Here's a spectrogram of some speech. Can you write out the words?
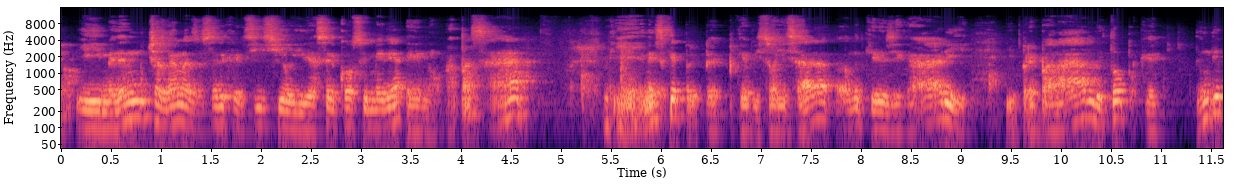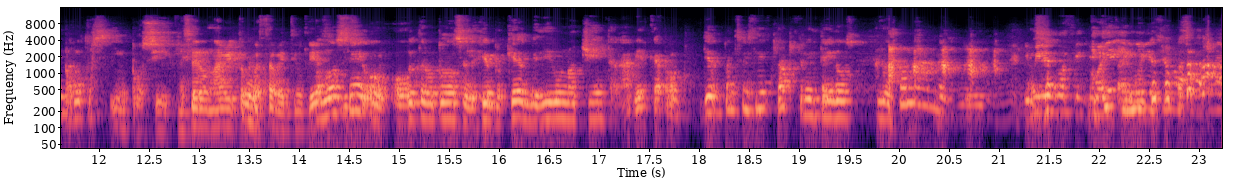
no. y me den muchas ganas de hacer ejercicio y de hacer cosa y media, eh, no va a pasar. Tienes que, visualizar a dónde quieres llegar y, y prepararlo y todo, porque de un día para otro es imposible. Hacer un hábito cuesta 21 días. No sé, o, o te lo ponemos el ejemplo, quieres medir un 80, a ver, cabrón, ¿ya ¿cuántos años tienes? No, pues 32. No mames, güey. Y mides unos y 50, que- y güey. mides unos 50.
